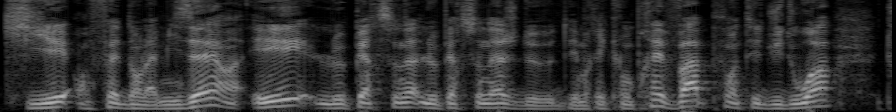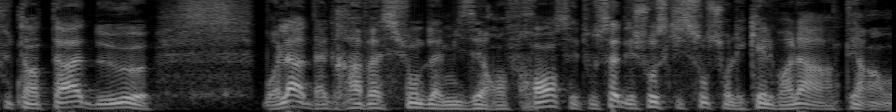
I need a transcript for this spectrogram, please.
qui est en fait dans la misère et le personnage le personnage d'Émeric va pointer du doigt tout un tas de euh, voilà d'aggravation de la misère en France et tout ça, des choses qui sont sur lesquelles voilà un terrain,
